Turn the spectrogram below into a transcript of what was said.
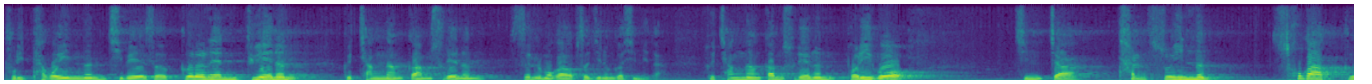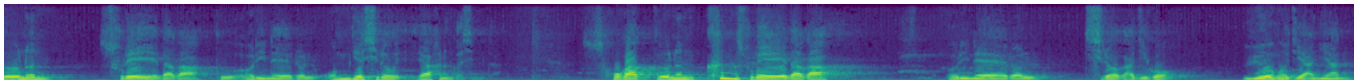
불이 타고 있는 집에서 끌어낸 뒤에는 그 장난감 수레는 쓸모가 없어지는 것입니다. 그 장난감 수레는 버리고 진짜 탈 수 있는 소가 끄는 수레에다가 그 어린애를 옮겨 실어야 하는 것입니다. 소가 끄는 큰 수레에다가 어린애를 실어 가지고 위험하지 아니한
